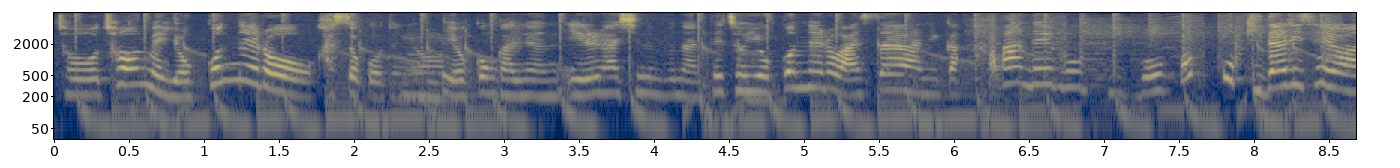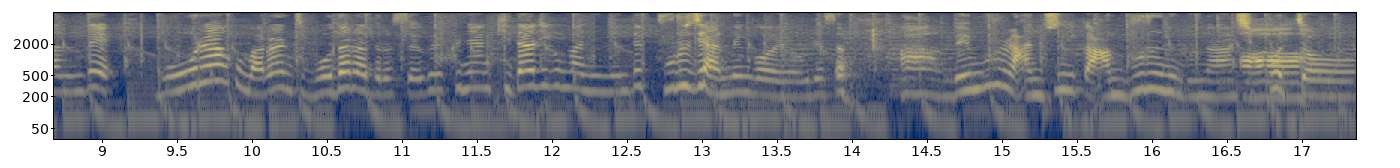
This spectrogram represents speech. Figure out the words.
저 처음에 여권 내러 갔었거든요. 음. 여권 관련 일을 하시는 분한테 저 여권 내러 왔어요 하니까 아, 네, 뭐, 뭐 뽑고 기다리세요 하는데 뭐라고 말하는지 못 알아들었어요. 그래서 그냥 기다리고만 있는데 부르지 않는 거예요. 그래서 아, 뇌물을 안 주니까 안 부르는구나 싶었죠.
